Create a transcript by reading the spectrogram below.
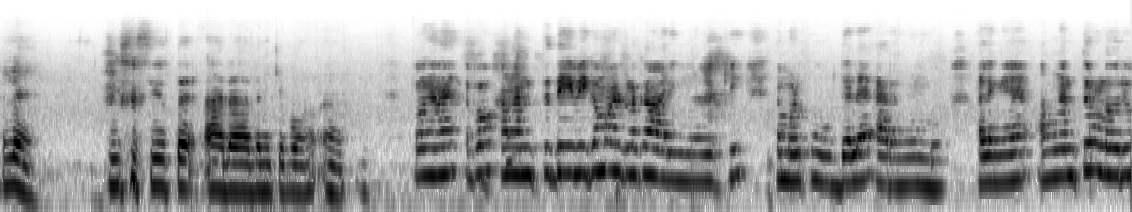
അല്ലേ? ജീസസ് യൂത്ത് ആരാധനയ്ക്ക് പോകണം. അപ്പൊ അങ്ങനെ അപ്പോൾ അങ്ങനത്തെ ദൈവികമായിട്ടുള്ള കാര്യങ്ങളിലേക്ക് നമ്മൾ കൂടുതൽ ഇറങ്ങുമ്പോൾ അല്ലെങ്കിൽ അങ്ങനത്തെ ഉള്ള ഒരു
